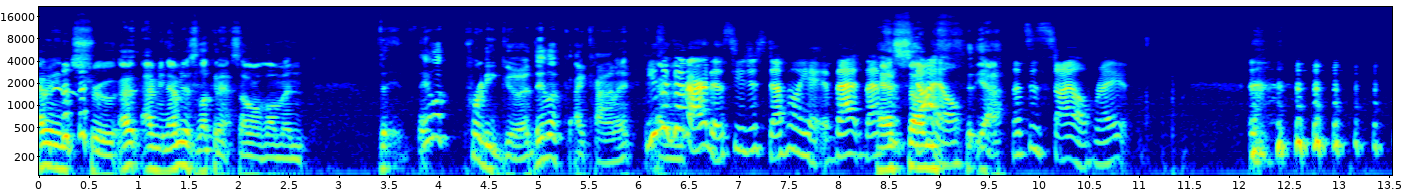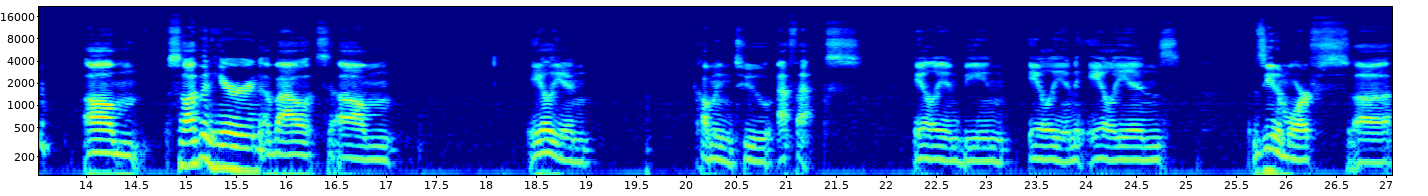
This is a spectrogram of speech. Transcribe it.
I mean, true. I, I mean, I'm just looking at some of them and they, they look pretty good. They look iconic. he's a a good artist. He just definitely that that's Has his some, style. yeah. That's his style, right? Um, so I've been hearing about um, Alien coming to FX. Alien being Alien, Aliens, Xenomorphs, uh,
